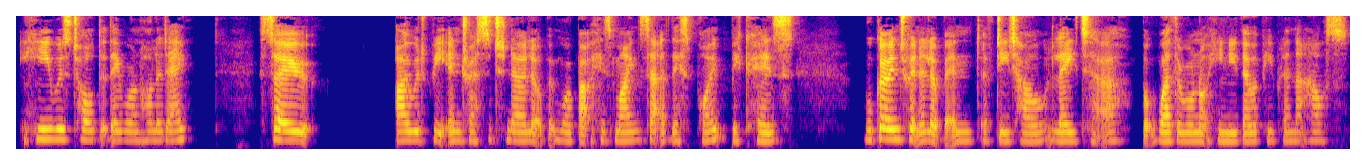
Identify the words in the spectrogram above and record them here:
he was told that they were on holiday. So I would be interested to know a little bit more about his mindset at this point because we'll go into it in a little bit in, of detail later, but whether or not he knew there were people in that house.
